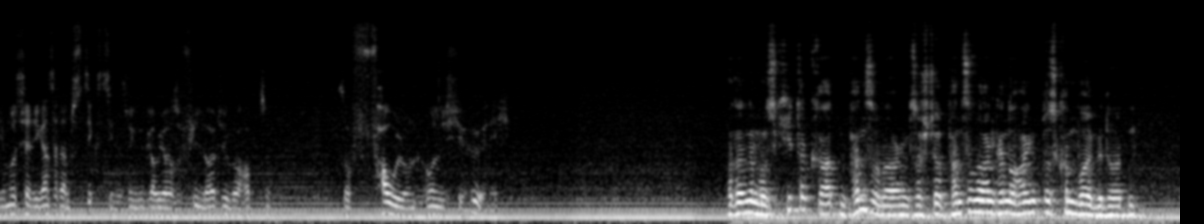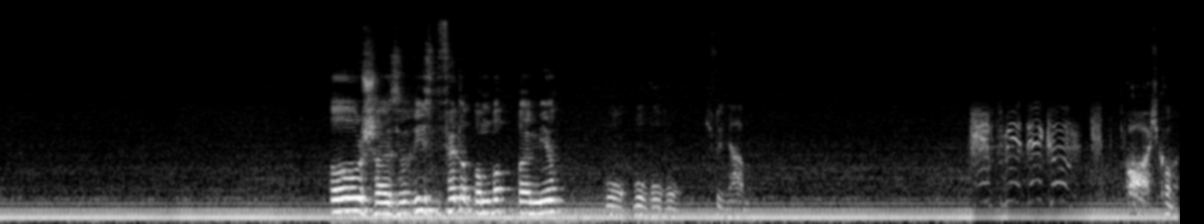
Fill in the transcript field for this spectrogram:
Hier muss ja die ganze Zeit am Stick ziehen, deswegen glaube ich auch so viele Leute überhaupt so, so faul und holen sich die Höhe nicht. Hat dann der Moskito gerade einen Panzerwagen zerstört? Panzerwagen kann doch eigentlich bloß Konvoi bedeuten. Oh, scheiße, riesen fetter Bomber bei mir. Wo, wo, wo, wo? Ich will ihn haben. Gebt mir Deckung! Oh, ich komme.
